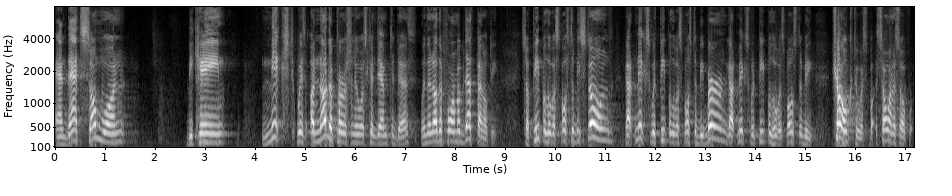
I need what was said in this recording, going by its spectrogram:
and that someone became mixed with another person who was condemned to death with another form of death penalty. So people who were supposed to be stoned got mixed with people who were supposed to be burned, got mixed with people who were supposed to be choked, who were so on and so forth.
